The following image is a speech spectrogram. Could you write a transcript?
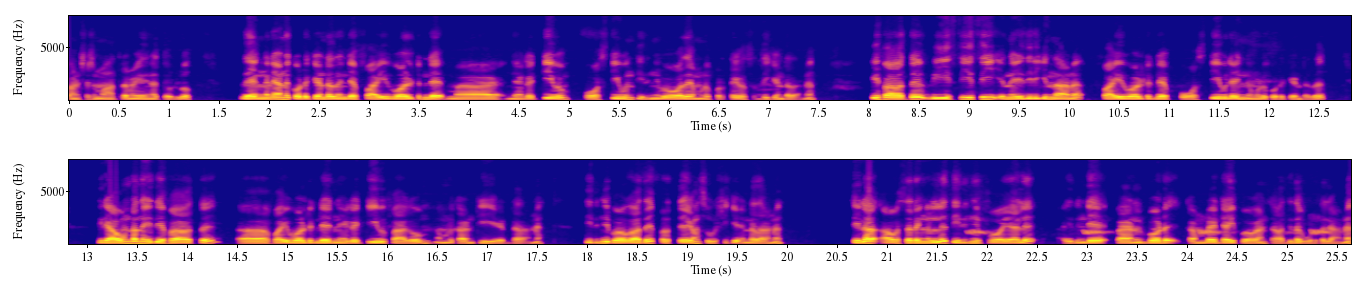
കണക്ഷൻ മാത്രമേ ഇതിനകത്തുള്ളൂ. ഇത് എങ്ങനെയാണ് കൊടുക്കേണ്ടതിന്റെ ഫൈവ് വോൾട്ടിന്റെ നെഗറ്റീവും പോസിറ്റീവും തിരിഞ്ഞു പോകാതെ നമ്മൾ പ്രത്യേകം ശ്രദ്ധിക്കേണ്ടതാണ്. ഈ ഭാഗത്ത് വി സി സി എന്ന് എഴുതിയിരിക്കുന്നതാണ് ഫൈവ് വോൾട്ടിന്റെ പോസിറ്റീവ് ലൈൻ നമ്മൾ കൊടുക്കേണ്ടത്. ഗ്രൗണ്ട് എന്ന് എഴുതിയ ഭാഗത്ത് ഫൈവ് വോൾട്ടിന്റെ നെഗറ്റീവ് ഭാഗവും നമ്മൾ കണക്ട് ചെയ്യേണ്ടതാണ്. തിരിഞ്ഞു പോകാതെ പ്രത്യേകം സൂക്ഷിക്കേണ്ടതാണ്. ചില അവസരങ്ങളിൽ തിരിഞ്ഞു പോയാൽ ഇതിന്റെ പാനൽ ബോർഡ് കംപ്ലൈന്റ് ആയി പോകാൻ സാധ്യത കൂടുതലാണ്.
